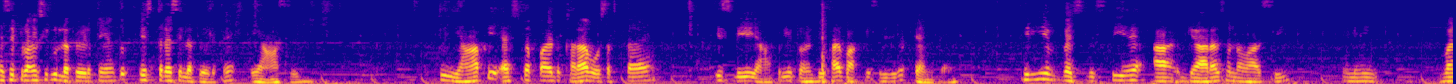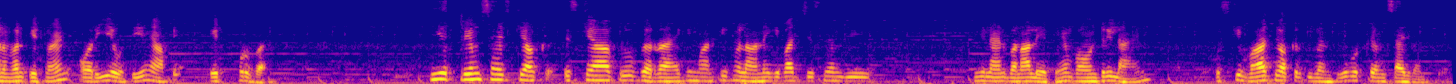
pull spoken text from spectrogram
ऐसे ड्राइंग शीट को लपेटते हैं तो इस तरह से लपेटते हैं, यहाँ से। तो यहाँ पे एक्स्ट्रा पार्ट खराब हो सकता है। इसलिए यहाँ पर ये ट्वेंटी फाइव बाकी सभी जगह टेन टेन फिर ये बचती है ग्यारह सौ नवासी, यानी वन वन एट नाइन और ये होती है यहाँ पे एट फोर वन ये ट्रिम साइज़ क्या, इसके प्रूव कर रहा है कि मार्केट में लाने के बाद जिसमें हम ये ये लाइन बना लेते हैं बाउंड्री लाइन उसके बाद जो आकृति बनती है वो ट्रिम साइज़ बनती है।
